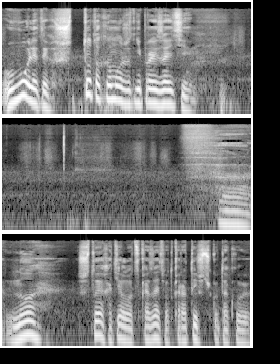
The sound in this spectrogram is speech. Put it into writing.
уволят их. Что только может не произойти. Но что я хотел вот сказать, вот коротышечку такую,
